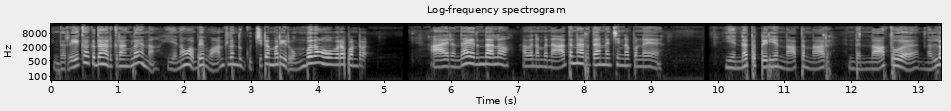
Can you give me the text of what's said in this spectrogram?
இந்த ரேகாக்கு தான் இருக்கிறாங்களா என்ன? ஏன்னா அப்படியே வானத்துலேருந்து குச்சிட்ட மாதிரி ரொம்ப தான் ஓவராக பண்ணுறேன் ஆயிரம் தான் இருந்தாலும் அவள் நம்ம நாத்தனார் தானே சின்ன பொண்ணு. என்னத்த பெரிய நாத்தனார்? இந்த நாத்துவ நல்ல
